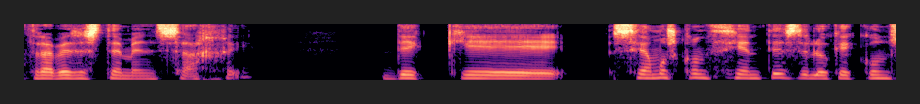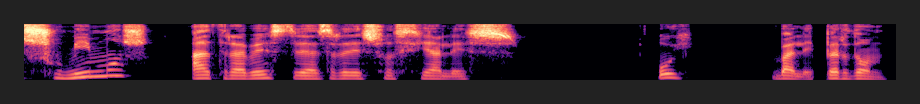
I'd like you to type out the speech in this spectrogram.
través de este mensaje, de que seamos conscientes de lo que consumimos a través de las redes sociales. Uy, vale, perdón.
